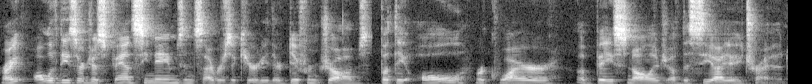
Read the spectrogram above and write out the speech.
right? All of these are just fancy names in cybersecurity. They're different jobs, but they all require a base knowledge of the CIA triad.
